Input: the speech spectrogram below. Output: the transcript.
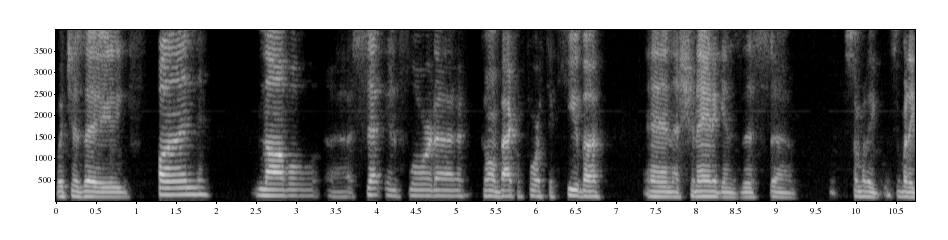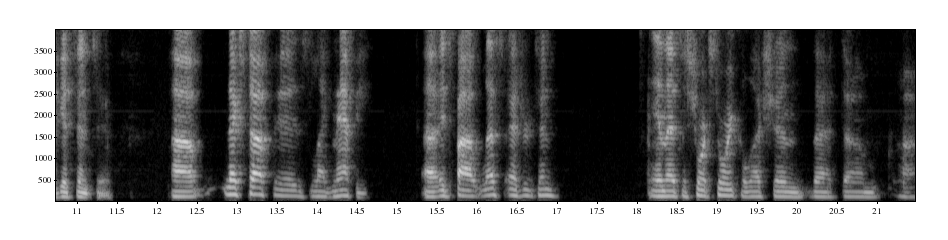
which is a fun novel uh, set in Florida, going back and forth to Cuba, and uh, shenanigans this uh, somebody somebody gets into. Uh, next up is Lagniappe. Uh, it's by Les Edgerton, and that's a short story collection that um, uh,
